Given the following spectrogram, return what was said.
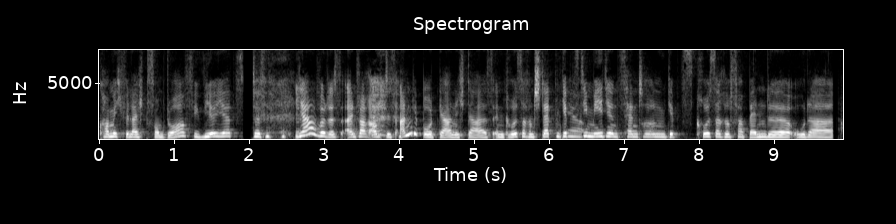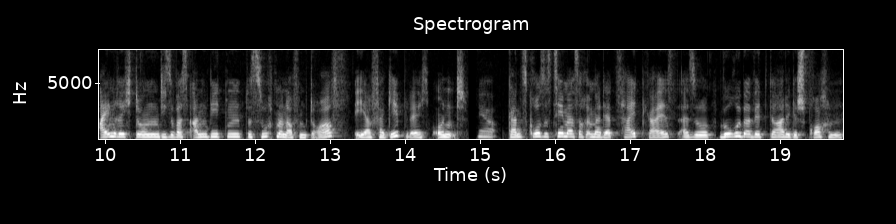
komme ich vielleicht vom Dorf, wie wir jetzt? Das, ja, wo das einfach auch das Angebot gar nicht da ist. In größeren Städten gibt es ja. die Medienzentren, gibt es größere Verbände oder Einrichtungen, die sowas anbieten. Das sucht man auf dem Dorf eher vergeblich. Und ja. ganz großes Thema ist auch immer der Zeitgeist. Also worüber wird gerade gesprochen?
